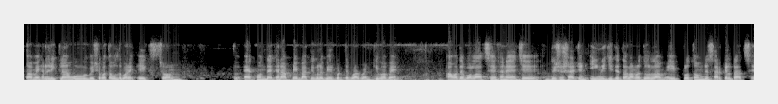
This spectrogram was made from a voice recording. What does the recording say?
তো আমি এখানে লিখলাম উভয় কথা বলতে পারে এক্স জন। তো এখন দেখেন আপনি বাকিগুলো বের করতে পারবেন কীভাবে? আমাদের বলা আছে এখানে যে দুইশো ষাট জন ইংরেজিতে, তাহলে আমরা ধরলাম এই প্রথম যে সার্কেলটা আছে,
